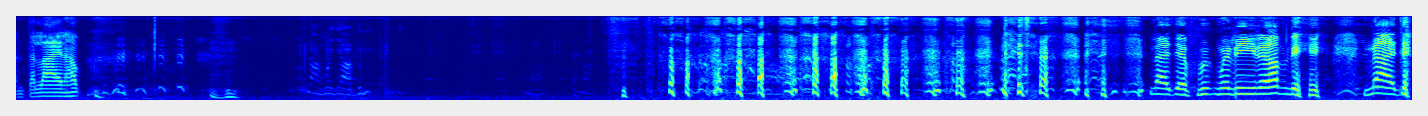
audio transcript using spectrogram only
อันตรายนะครับ นางพญาตัวนี้น่าจะฝึกมาดีนะครับนี่น่าจะ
